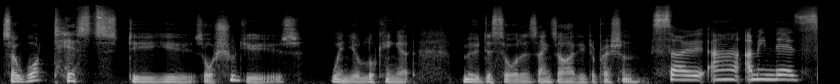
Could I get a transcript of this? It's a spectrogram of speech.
So, what tests do you use or should you use when you're looking at mood disorders, anxiety, depression? So, uh, I mean, there's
